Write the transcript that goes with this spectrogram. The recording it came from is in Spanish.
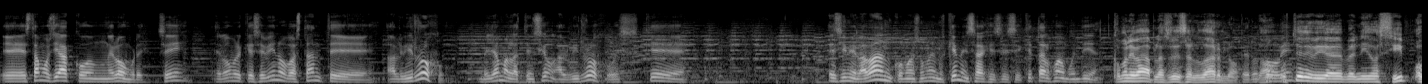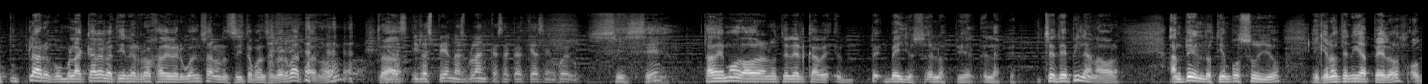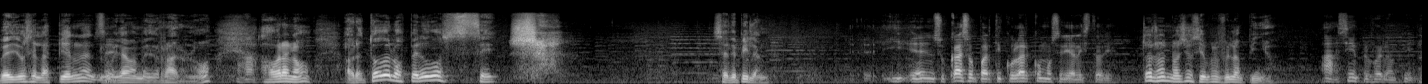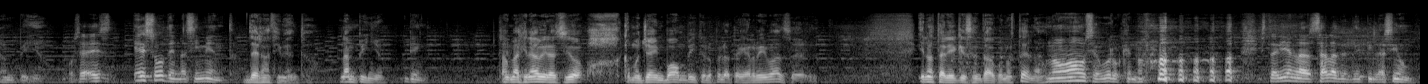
Eh, estamos ya con el hombre, ¿sí? El hombre que se vino bastante albirrojo. Me llama la atención, albirrojo. Es que... Es en el banco, más o menos. ¿Qué mensaje es ese? ¿Qué tal, Juan? Buen día. ¿Cómo le va? Placer de saludarlo. ¿Pero. Usted debía haber venido así. O, claro, como la cara la tiene roja de vergüenza, no necesita ponerse corbata, ¿no? Y, las, y las piernas blancas acá que hacen juego. Sí, sí, ¿Sí? Está de moda ahora no tener vellos en, los pies, en las piernas. Se depilan ahora. Antes, en los tiempos suyos, el que no tenía pelos o vellos en las piernas, lo llama medio raro, ¿no? Ajá. Ahora no. Ahora todos los peludos se... se depilan. Y en su caso particular, ¿cómo sería la historia? No, no, no, yo siempre fui lampiño. Ah, siempre fue lampiño. Lampiño. O sea, es eso de nacimiento. De nacimiento. Lampiño. Bien. Te imaginaba hubiera sido oh, como Jane Bond, viste, los pelos hasta aquí arriba. se- Y no estaría aquí sentado con usted, ¿no? No, seguro que no. Estaría en la sala de depilación.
